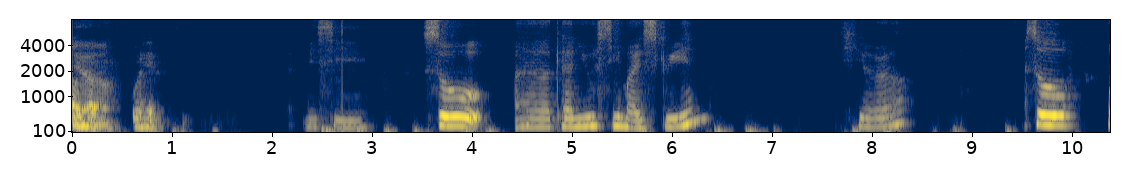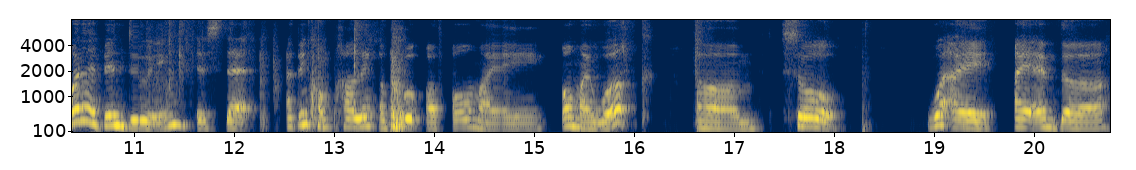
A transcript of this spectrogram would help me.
Okay. Yeah. Go ahead. Let me see. So uh, can you see my screen? here. So what I've been doing is that I've been compiling a book of all my all my work. Um, so what I I am the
